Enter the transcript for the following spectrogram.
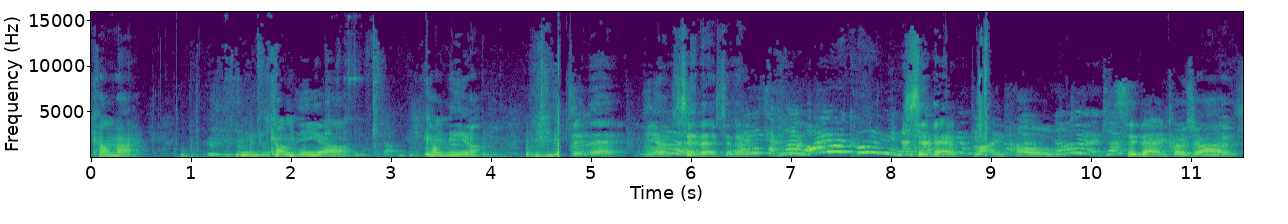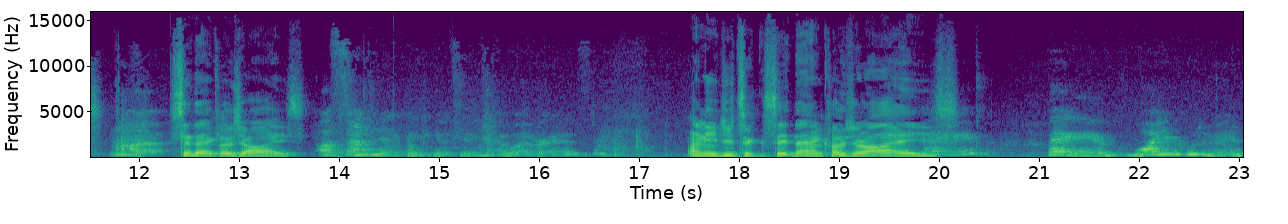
Come back. Come here. Come here. Sit there. Here, sit there, sit there. No, why are you recording me? No, Sit there, put blindfold. No, Sit there and close your eyes. No, Sit there, and close your eyes. I'll stand here and give it to you, or whatever it is. I need you to sit there and close your eyes. Babe, babe, why are you recording me?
